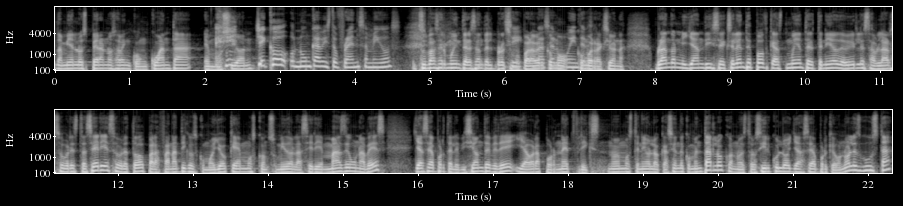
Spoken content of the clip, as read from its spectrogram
también lo espera, no saben con cuánta emoción. Checo nunca ha visto Friends, amigos. Entonces va a ser muy interesante el próximo Sí, para ver cómo, cómo reacciona. Brandon Millán dice, excelente podcast, muy entretenido de oírles hablar sobre esta serie, sobre todo para fanáticos como yo que hemos consumido la serie más de una vez, ya sea por televisión, DVD y ahora por Netflix. No hemos tenido la ocasión de comentarlo con nuestro círculo, ya sea porque o no les gusta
